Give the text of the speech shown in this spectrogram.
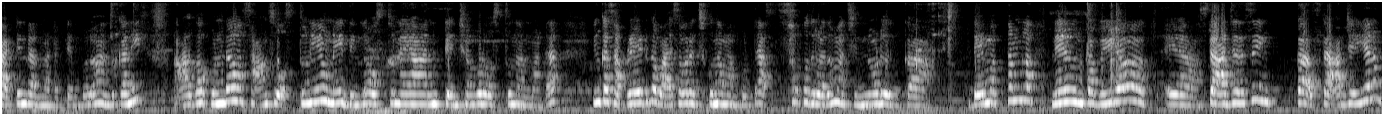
కట్టిండ్రు అనమాట టెంపుల్. అందుకని ఆగకుండా సాంగ్స్ వస్తూనే ఉన్నాయి దీంట్లో వస్తున్నాయా అని టెన్షన్ కూడా వస్తుంది అనమాట ఇంకా సపరేట్గా వాయిస్ ఓవర్ ఇచ్చుకుందాం అనుకుంటే అస్సలు కుదరదు మా చిన్నోడు ఇంకా డే మొత్తంలో నేను ఇంకా వీడియో స్టార్ట్ చేసి ఇంకా స్టార్ట్ చేయను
